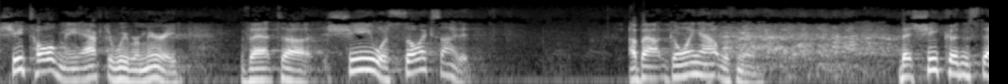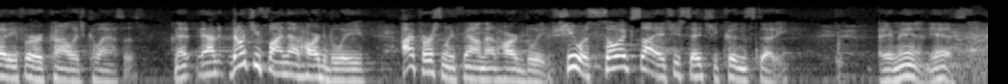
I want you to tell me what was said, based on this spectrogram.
she told me after we were married that uh, she was so excited about going out with me that she couldn't study for her college classes. Now, now, don't you find that hard to believe? I personally found that hard to believe. She was so excited, she said she couldn't study. Amen, yes.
